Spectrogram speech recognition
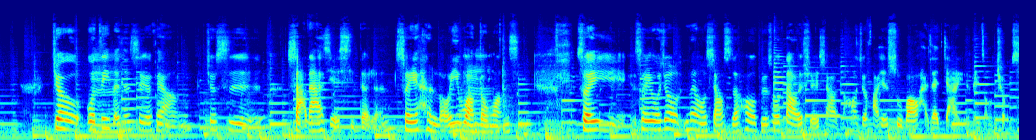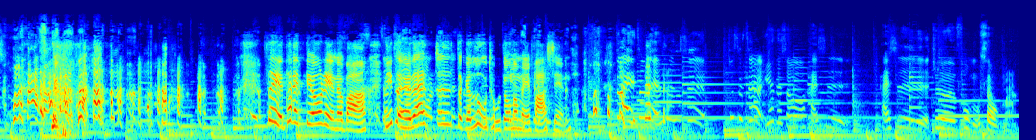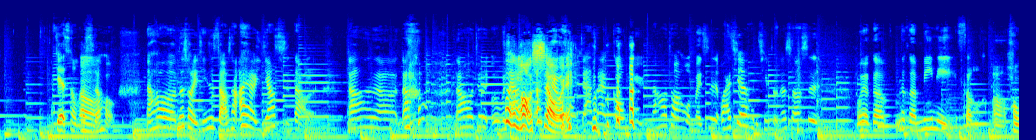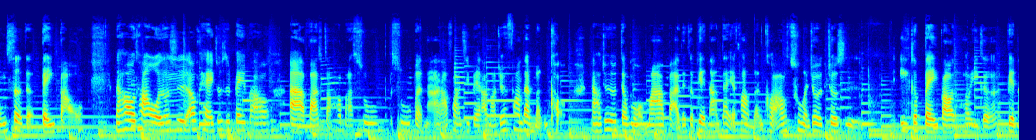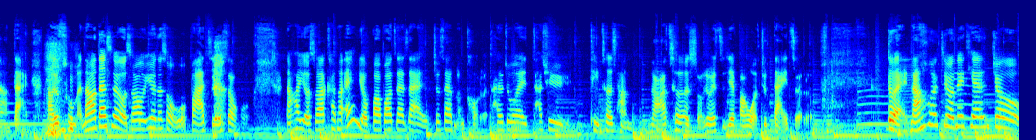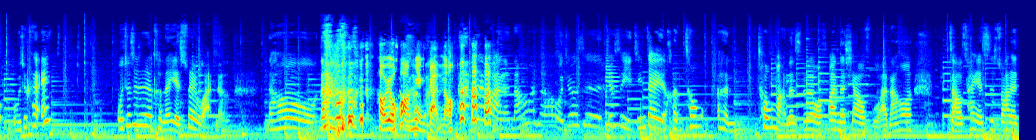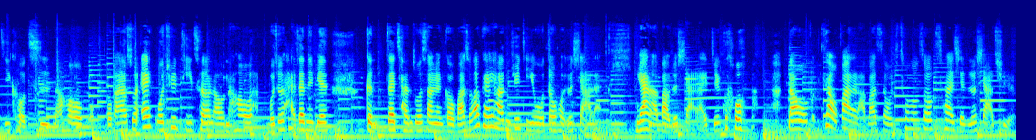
就我自己本身是一个非常就是傻大姐型的人，所以很容易忘东忘西。嗯所以，所以我就那种小时候，比如说到了学校，然后就发现书包还在家里的那种糗事。这也太丢脸了吧！你整个在就是整个路途中都没发现。对，重点是是就是这，因为那时候还是还是就是父母送嘛，接送的时候，嗯，然后那时候已经是早上，哎呀，已经要迟到了。然后呢，然后，然后就我们家很好笑哎、欸，我们家在公寓。然后突然我每次我还记得很清楚，那时候是我有个那个 mini 粉呃红色的背包。然后突然我都是 OK，就是背包啊，把早上把书书本啊，然后放进背包，然后就放在门口，然后就是等我妈把那个便当袋也放门口，然后出门就就是一个背包，然后一个便当袋，然后就出门。然后但是有时候因为那时候我爸接送我。然后有时候他看到哎有包包在在就在门口了，他就会他去停车场拿车的时候就会直接帮我就带着了。对，然后就那天就我就看哎，我就是可能也睡晚了，然后然后 好有画面感哦，睡晚了，然后呢就是就是已经在很匆很匆忙的时候我换了校服啊，然后。早餐也是抓了几口吃，然后我我爸就说：“哎、我去提车了。”然后我就还在那边跟在餐桌上面跟我爸说：“OK，好，你去提，我等会儿就下来。”你按喇叭我就下来，结果然后我跳我爸的喇叭的时候，我就匆匆说穿鞋子就下去了，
